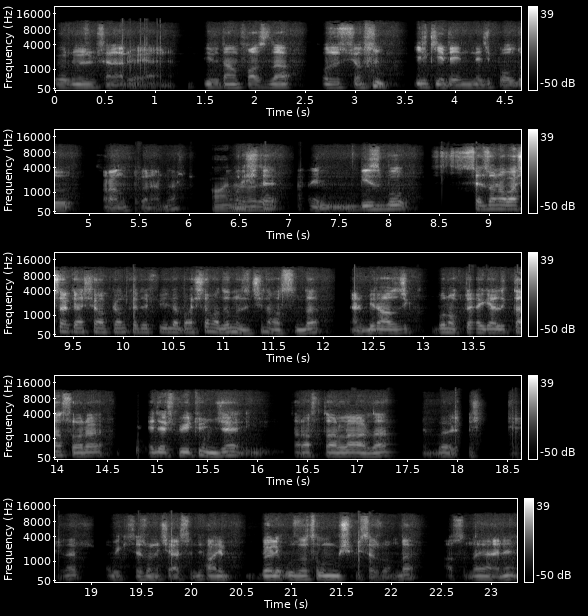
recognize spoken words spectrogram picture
gördüğümüz bir senaryo yani. Birden fazla pozisyonun ilk yedeğinin Necip olduğu karanlık dönemler. aynen Ama öyle. işte hani biz bu sezona başlarken şampiyonluk hedefiyle başlamadığımız için aslında yani birazcık bu noktaya geldikten sonra hedef büyütünce taraftarlar da böyle şeyler tabii ki sezon içerisinde hani böyle uzatılmış bir sezonda aslında yani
